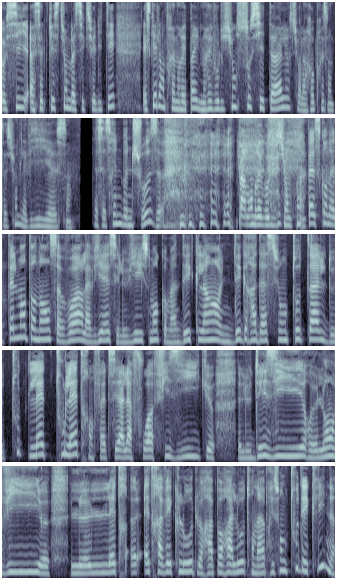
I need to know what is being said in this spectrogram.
aussi à cette question de la sexualité. Est-ce qu'elle n'entraînerait pas une révolution sociétale sur la représentation de la vieillesse? Bah, ça serait une bonne chose. Parlons de révolution. Parce qu'on a tellement tendance à voir la vieillesse et le vieillissement comme un déclin, une dégradation totale de toute l'être, tout l'être en fait. C'est à la fois physique, le désir, l'envie, l'être être avec l'autre, le rapport à l'autre. On a l'impression que tout décline,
